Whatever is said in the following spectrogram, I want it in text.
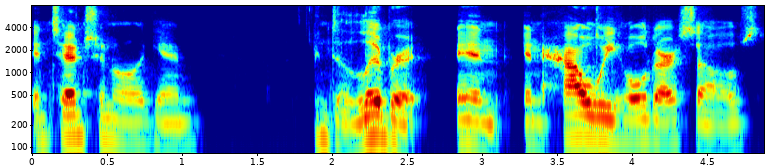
intentional again and deliberate in in how we hold ourselves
